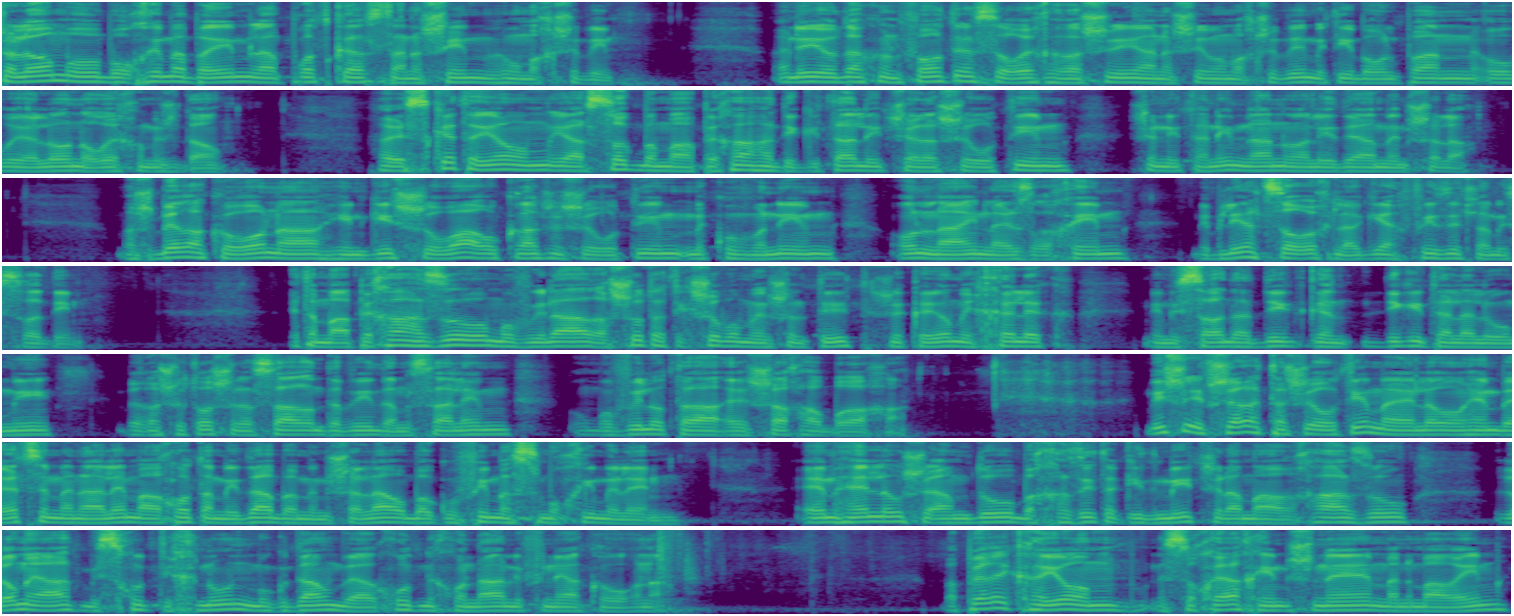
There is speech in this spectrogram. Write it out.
שלום וברוכים הבאים לפודקאסט אנשים ומחשבים. אני יהודה קונפורטס, עורך הראשי אנשים ומחשבים, איתי באולפן אורי אלון, עורך המשדר. ההסכת היום יעסוק במהפכה הדיגיטלית של השירותים שניתנים לנו על ידי הממשלה. משבר הקורונה הנגיש שורה ארוכה של שירותים מקוונים אונליין לאזרחים, מבלי הצורך להגיע פיזית למשרדים. את המהפכה הזו מובילה רשות התקשוב הממשלתית, שכיום היא חלק ממשרד הדיגיטל הלאומי, בראשותו של השר דוד אמסלם, ומוביל אותה אה, שחר ברכה. מי שאפשר את השירותים האלו הם בעצם מנהלי מערכות המידע בממשלה ובגופים הסמוכים אליהם. הם אלו שעמדו בחזית הקדמית של המערכה הזו לא מעט בזכות תכנון מוקדם והיערכות נכונה לפני הקורונה. בפרק היום נשוחח עם שני מנמ"רים,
